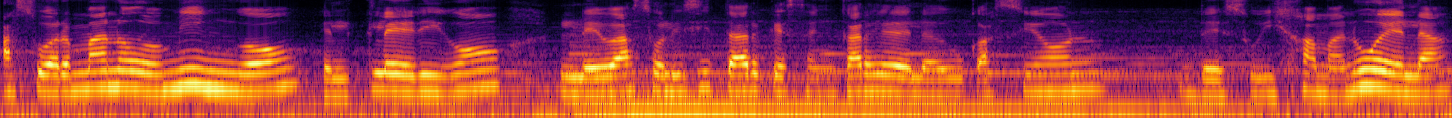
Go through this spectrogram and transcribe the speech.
A su hermano Domingo, el clérigo, le va a solicitar que se encargue de la educación de su hija Manuela.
